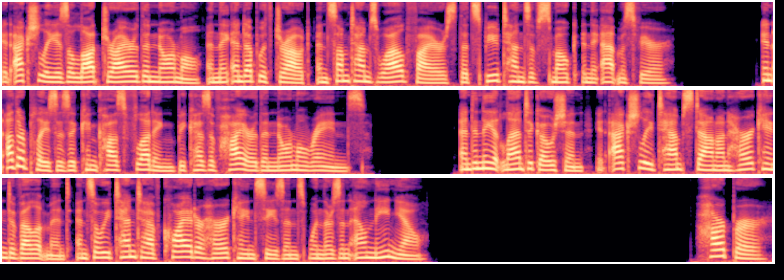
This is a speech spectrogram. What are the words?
it actually is a lot drier than normal, and they end up with drought and sometimes wildfires that spew tons of smoke in the atmosphere. In other places, it can cause flooding because of higher than normal rains. And in the Atlantic Ocean, it actually tamps down on hurricane development, and so we tend to have quieter hurricane seasons when there's an El Nino. Harper.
